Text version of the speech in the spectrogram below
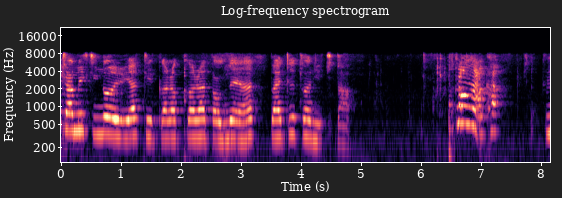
ちゃみきのやつからから飛んで、体育館に来た。そうなんか。ねえ？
